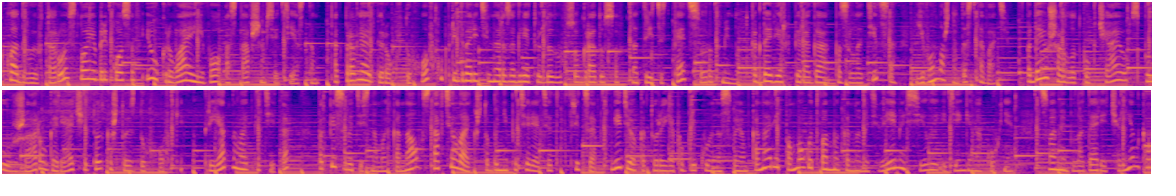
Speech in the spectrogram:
Вкладываю второй слой абрикосов и укрываю его оставшимся тестом. Отправляю пирог в духовку, предварительно разогретую до 200 градусов, на 35-40 минут. Когда верх пирога позолотится, его можно доставать. Подаю шарлотку к чаю с пылу жару, горячий, только что из духовки. Приятного аппетита! Подписывайтесь на мой канал, ставьте лайк, чтобы не потерять этот рецепт. Видео, которые я публикую на своем канале, помогут вам экономить время, силы и деньги на кухне. С вами была Дарья Черненко.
